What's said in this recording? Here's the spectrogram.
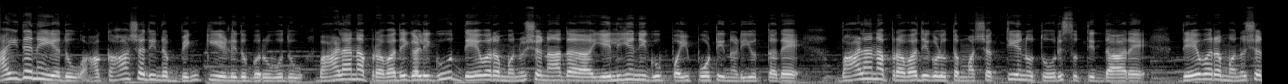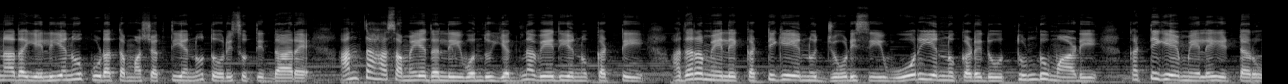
ಐದನೆಯದು, ಆಕಾಶದಿಂದ ಬೆಂಕಿ ಇಳಿದು ಬರುವುದು. ಬಾಳನ ಪ್ರವಾದಿಗಳಿಗೂ, ದೇವರ ಮನುಷ್ಯನಾದ ಎಲಿಯನಿಗೂ ಪೈಪೋಟಿ ನಡೆಯುತ್ತದೆ. ಬಾಳನ ಪ್ರವಾದಿಗಳು ತಮ್ಮ ಶಕ್ತಿಯನ್ನು ತೋರಿಸುತ್ತಿದ್ದಾರೆ. ದೇವರ ಮನುಷ್ಯನಾದ ಎಲಿಯನೂ ಕೂಡ ತಮ್ಮ ಶಕ್ತಿಯನ್ನು ತೋರಿಸುತ್ತಿದ್ದಾರೆ. ಅಂತಹ ಸಮಯದಲ್ಲಿ ಒಂದು ಯಜ್ಞ ವೇದಿಯನ್ನು ಕಟ್ಟಿ, ಅದರ ಮೇಲೆ ಕಟ್ಟಿಗೆಯನ್ನು ಜೋಡಿಸಿ ಓರಿಯನ್ನು ಕಡೆದು ತುಂಡು ಮಾಡಿ ಕಟ್ಟಿಗೆಯ ಮೇಲೆ ಇಟ್ಟರು.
